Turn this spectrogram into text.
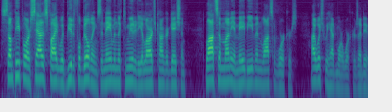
Some people are satisfied with beautiful buildings, a name in the community, a large congregation, lots of money, and maybe even lots of workers. I wish we had more workers. I do.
